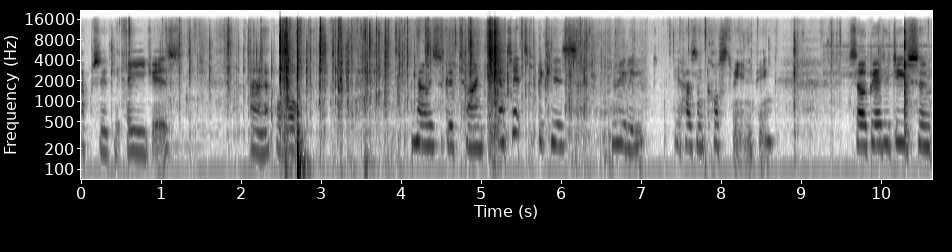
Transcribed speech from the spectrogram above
absolutely ages. And I thought, well, now is a good time to get it because really it hasn't cost me anything. So I'll be able to do some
